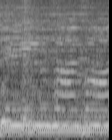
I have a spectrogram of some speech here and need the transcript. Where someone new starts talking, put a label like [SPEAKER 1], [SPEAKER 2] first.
[SPEAKER 1] feel my body.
